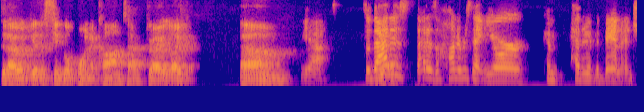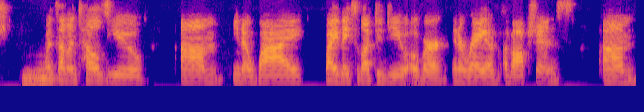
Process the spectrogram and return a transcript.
that i would get a single point of contact right like um yeah so that yeah. is that is 100% your competitive advantage mm-hmm. when someone tells you um you know why why they selected you over an array of, of options. Um,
